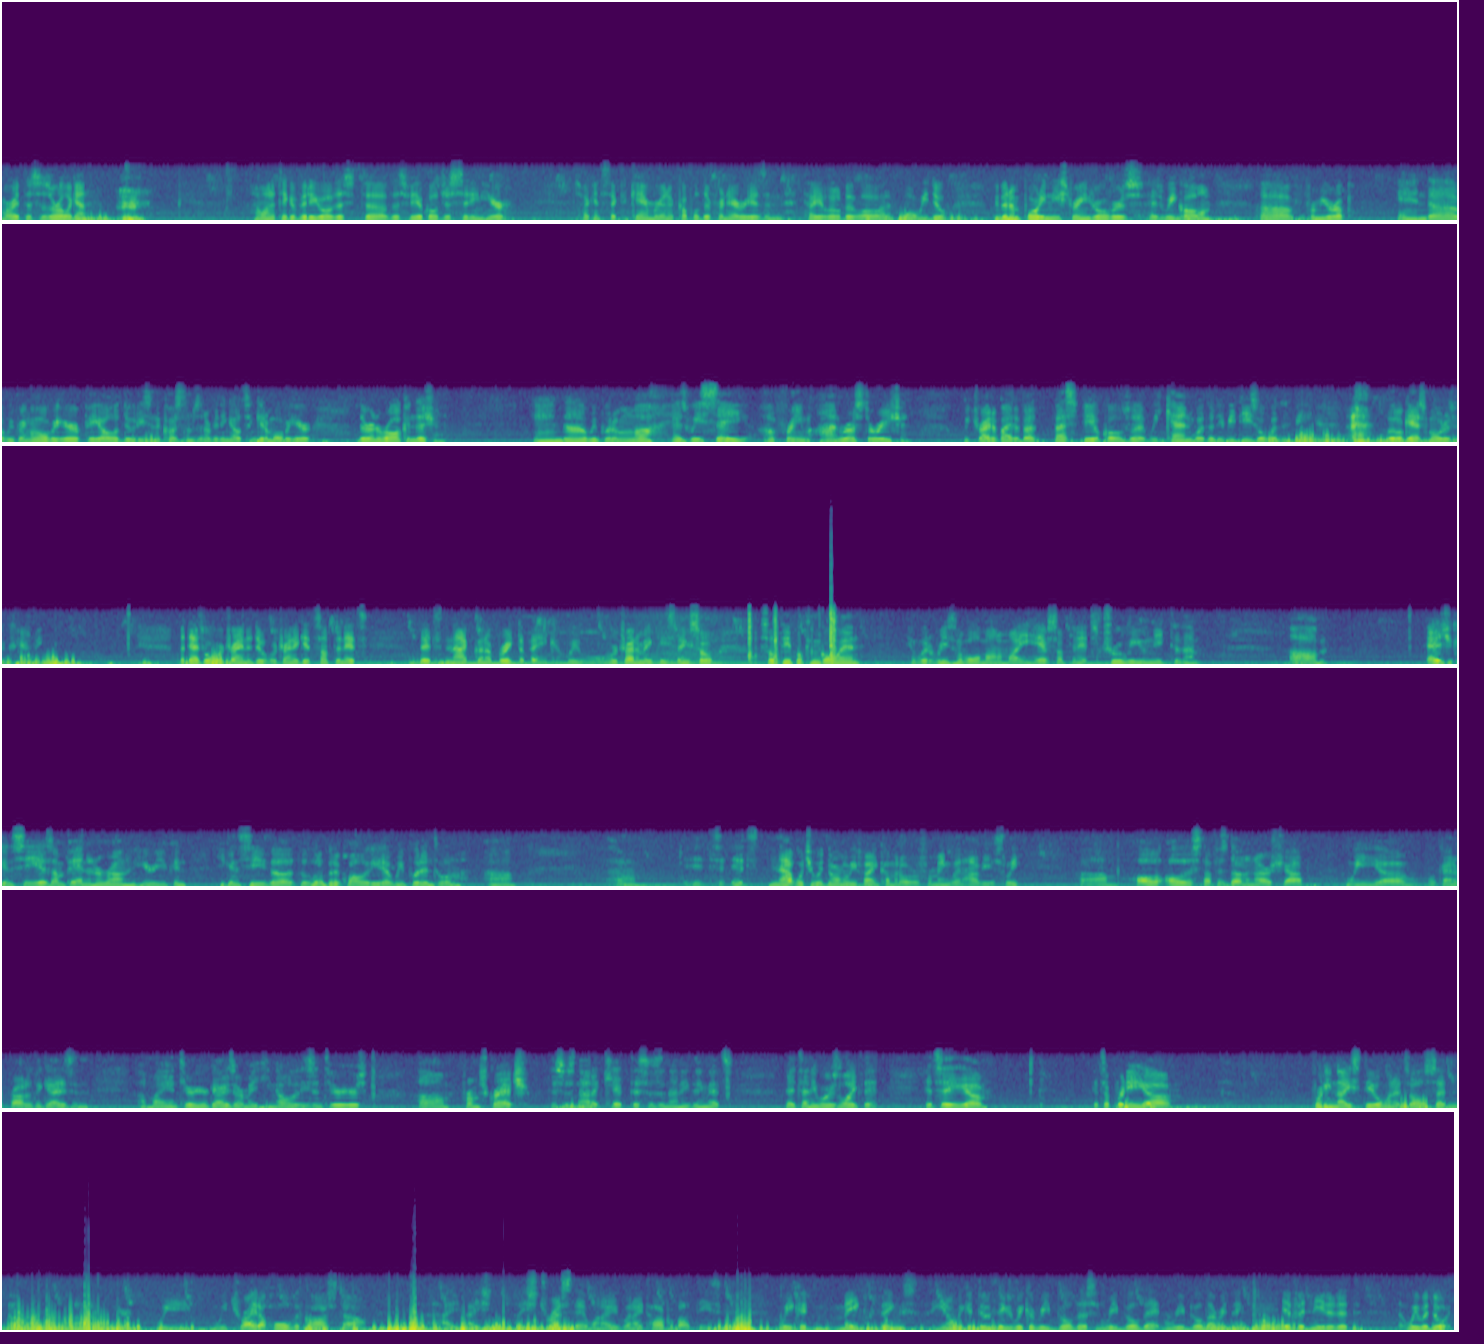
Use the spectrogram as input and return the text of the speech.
Alright, this is Earl again. I want to take a video of this uh, of this vehicle just sitting here so I can stick the camera in a couple different areas and tell you a little bit what, what we do. We've been importing these Strange Rovers, as we call them, uh, from Europe and uh, we bring them over here, pay all the duties and the customs and everything else and get them over here. They're in a raw condition and uh, we put them, uh, as we say, a frame on restoration. We try to buy the best vehicles that we can, whether they be diesel, whether they be little gas motors, excuse me. But that's what we're trying to do. We're trying to get something that's that's not going to break the bank. We we're trying to make these things so so people can go in and with a reasonable amount of money have something that's truly unique to them. Um, as you can see, as I'm panning around in here, you can you can see the, the little bit of quality that we put into them. Um, um, it's it's not what you would normally find coming over from England, obviously. Um, all all of this stuff is done in our shop. We uh, we're kind of proud of the guys, and uh, my interior guys are making all of these interiors um, from scratch. This is not a kit. This isn't anything that's that's anywhere like that. It's a uh, it's a pretty uh, pretty nice deal when it's all said and done. Uh, we we try to hold the cost down. I, I, I stress that when I when I talk about these, we could make things. You know, we could do things. We could rebuild this and rebuild that and rebuild everything. If it needed it, we would do it.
